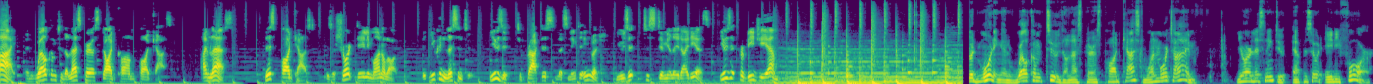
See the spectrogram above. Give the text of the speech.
Hi, and welcome to the LesPerras.com podcast. I'm Les. This podcast is a short daily monologue that you can listen to. Use it to practice listening to English. Use it to stimulate ideas. Use it for BGM. Good morning and welcome to the Les Perras podcast one more time. You are listening to episode 84.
